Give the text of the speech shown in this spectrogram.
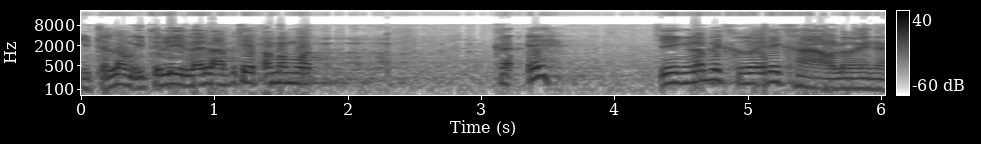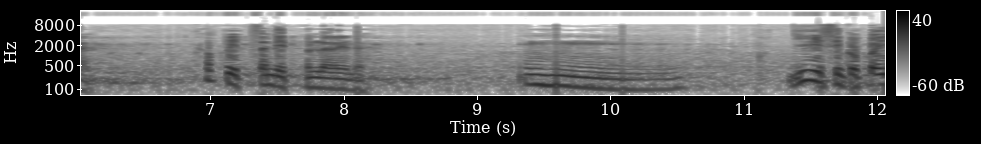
อิตาลงอิตาลีหลายๆประเทศไปมาหมด ก็ เอ๊ะ จริงแล้วไม่เคยได้ข่าวเลยเนี่ยเขาปิดสนิทมาเลยเนี่ยอืมยี่สิบกว่าปี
